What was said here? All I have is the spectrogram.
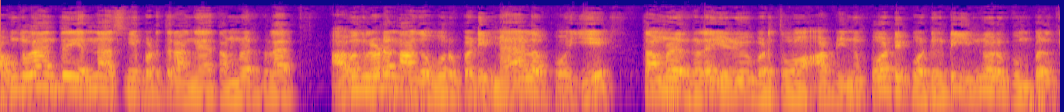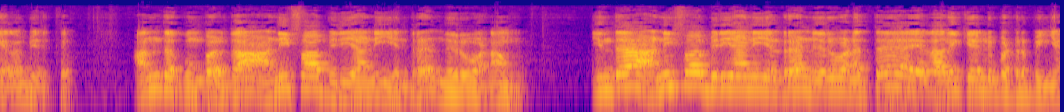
அவங்களாம் வந்து என்ன அசிங்கப்படுத்துறாங்க தமிழர்களை? அவங்களோட நாங்க ஒரு படி மேல போய் தமிழர்களை இழிவுபடுத்துவோம் அப்படின்னு போட்டி போட்டுக்கிட்டு இன்னொரு கும்பல் கிளம்பி இருக்கு. அந்த கும்பல் தான் அனிஃபா பிரியாணி என்ற நிறுவனம். இந்த அனிஃபா பிரியாணி என்ற நிறுவனத்தை எல்லாரும் கேள்விப்பட்டிருப்பீங்க.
